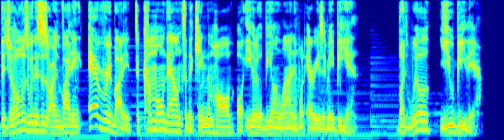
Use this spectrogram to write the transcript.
the Jehovah's Witnesses are inviting everybody to come on down to the Kingdom Hall or either to be online in what areas it may be in. But will you be there?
